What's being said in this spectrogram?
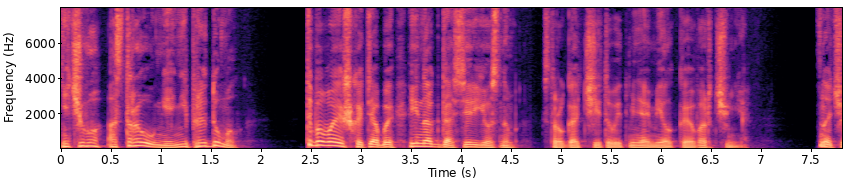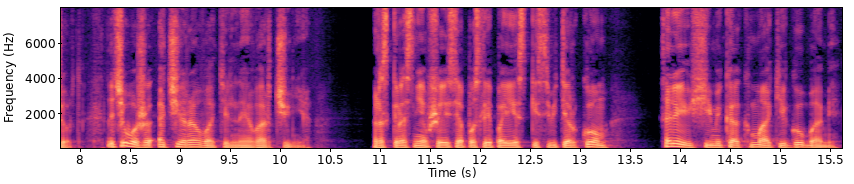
«Ничего остроумнее не придумал. Ты бываешь хотя бы иногда серьезным», строго отчитывает меня мелкая ворчунья. «Ну черт, до чего же очаровательная ворчунья?» Раскрасневшаяся после поездки с ветерком – тлеющими, как маки, губами.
